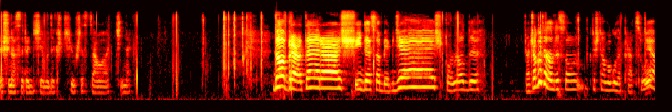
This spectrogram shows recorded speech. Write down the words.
Ja się na serio dzisiaj będę krzyczał przez cały odcinek. Dobra, teraz idę sobie gdzieś po lody. Dlaczego te lody są... Ktoś tam w ogóle pracuje?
